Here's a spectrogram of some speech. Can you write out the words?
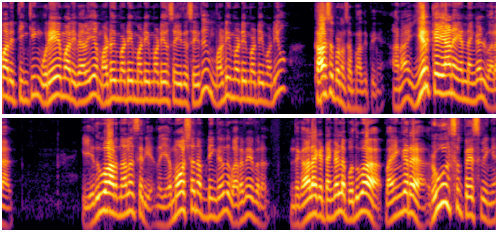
மாதிரி திங்கிங் ஒரே மாதிரி வேலையை மடி மடி மடி மடியும் செய்து செய்து மடி மடி மடி மடியும் காசு பணம் சம்பாதிப்பீங்க. ஆனால் இயற்கையான எண்ணங்கள் வராது. எதுவாக இருந்தாலும் சரி அந்த எமோஷன் அப்படிங்கிறது வரவே வராது. இந்த காலகட்டங்களில் பொதுவாக பயங்கர ரூல்ஸ் பேசுவீங்க.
